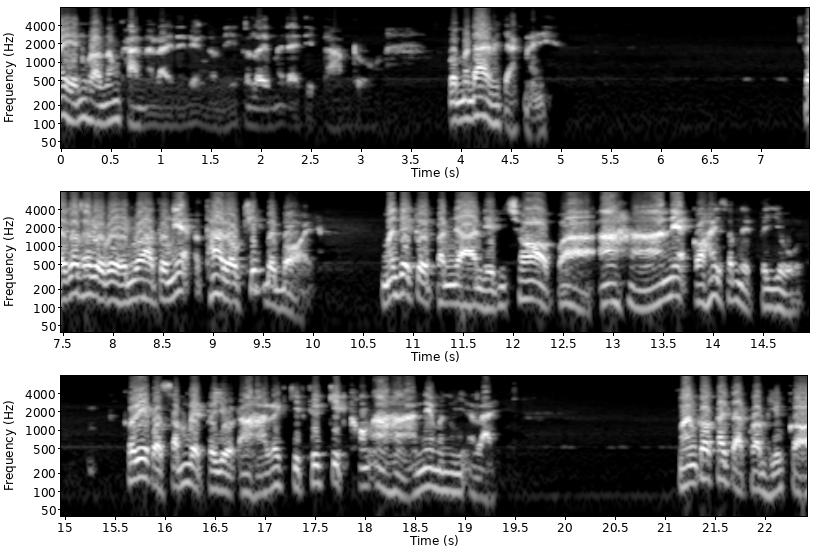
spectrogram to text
ไม่เห็นความสำคัญอะไรในเรื่องเหล่านี้ก็เลยไม่ได้ติดตามดูว่ามันได้มาจากไหน แต่ก็สรุปไปเห็นว่าตรงนี้ถ้าเราคิดบ่อยๆ มันจะเกิดปัญญาเห็นชอบว่าอาหารเนี่ยก็ให้สำเร็จประโยชน์ก็เรียกว่าสำเร็จประโยชน์อาหารและกิจคือกิจของอาหารเนี่ยมันมีอะไร มันก็ขจัดความหิวก่อ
